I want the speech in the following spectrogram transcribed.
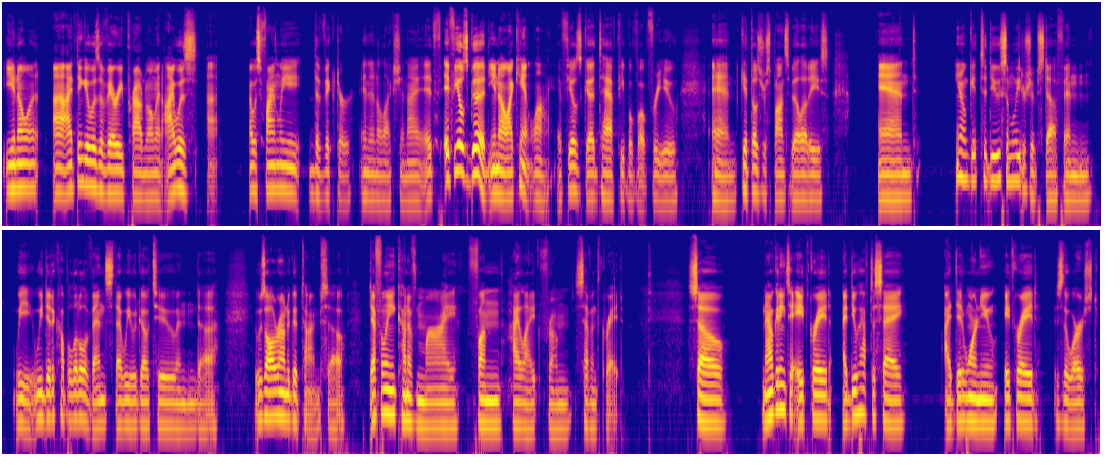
you know what? I think it was a very proud moment. I was I was finally the victor in an election. I it it feels good, you know, I can't lie. It feels good to have people vote for you and get those responsibilities and you know, get to do some leadership stuff and we we did a couple little events that we would go to and uh, it was all around a good time. So, definitely kind of my fun highlight from 7th grade. So, now getting to 8th grade, I do have to say I did warn you, 8th grade is the worst.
